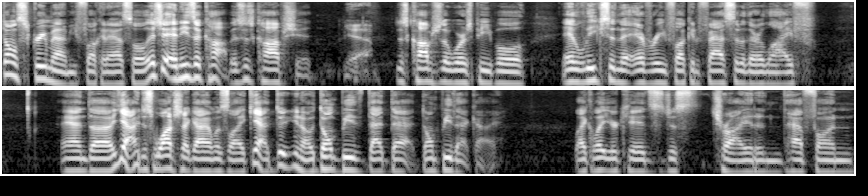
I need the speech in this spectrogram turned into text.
Don't scream at him, you fucking asshole. It's ju- and he's a cop. It's just cop shit. Yeah. Just cops are the worst people. It leaks into every fucking facet of their life. And uh, yeah, I just watched that guy and was like, yeah, dude, you know, don't be that dad. Don't be that guy. Like, let your kids just try it and have fun,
